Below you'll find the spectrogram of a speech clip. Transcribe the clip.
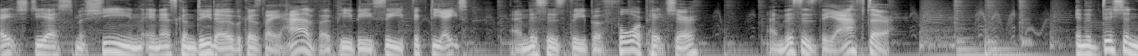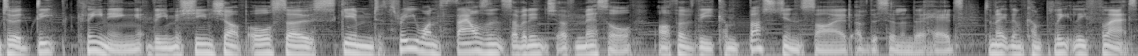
HGS Machine in Escondido because they have a PBC 58 and this is the before picture and this is the after. In addition to a deep cleaning, the machine shop also skimmed 3 one thousandths of an inch of metal off of the combustion side of the cylinder heads to make them completely flat.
